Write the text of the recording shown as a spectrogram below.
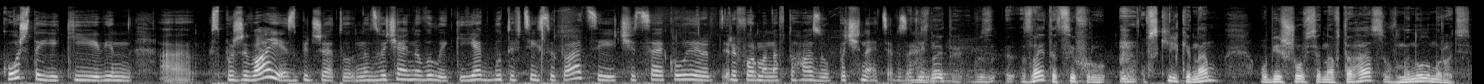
кошти, які він споживає з бюджету, надзвичайно великі. Як бути в цій ситуації? Чи це коли реформа Нафтогазу почнеться взагалі? Ви знаєте, ви знаєте цифру, в скільки нам обійшовся Нафтогаз в минулому році?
